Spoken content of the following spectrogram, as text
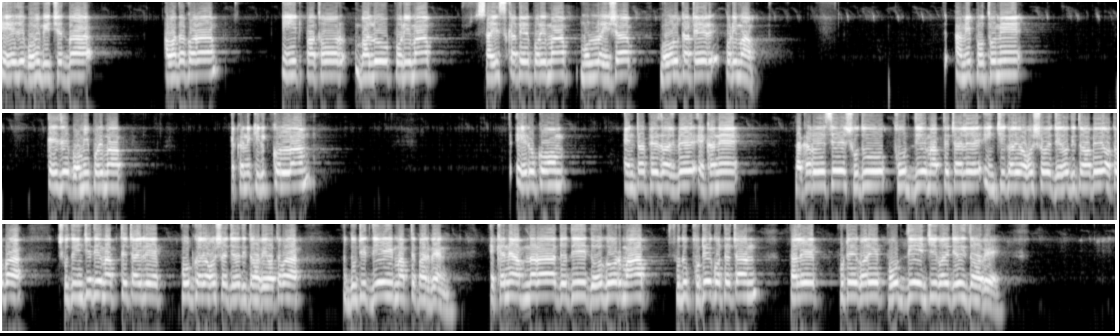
এই যে ভূমি বিচ্ছেদ বা আলাদা করা, ইট, পাথর, বালু, পরিমাপ সাইজ কাঠের পরিমাপ, মূল্য হিসাব, গোল কাঠের পরিমাপ। আমি প্রথমে এই যে ভূমি পরিমাপ, এখানে ক্লিক করলাম। এরকম ইন্টারফেস আসবে, এখানে লেখা রয়েছে শুধু ফুট দিয়ে মাপতে চাইলে ইঞ্চি করে অবশ্যই জেরো দিতে হবে, অথবা শুধু ইঞ্চি দিয়ে মাপতে চাইলে ফুট করে অবশ্যই জেরো দিতে হবে, অথবা দুটি দিয়েই মাপতে পারবেন। এখানে আপনারা যদি দৈর্ঘ্যর মাপ শুধু ফুটে করতে চান, তাহলে ফুটে ঘরে ফুট দিয়ে ইঞ্চি করে জেরো দিতে হবে।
